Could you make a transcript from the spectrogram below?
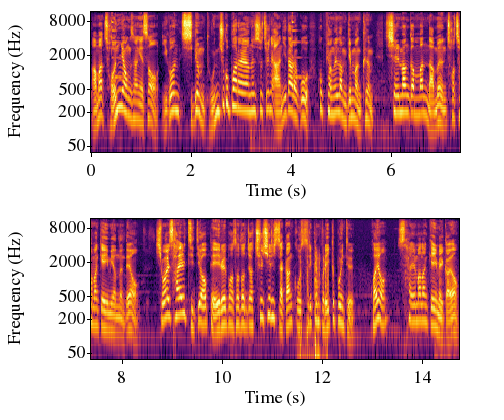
아마 전 영상에서 이건 지금 돈 주고 팔아야 하는 수준이 아니다라고 혹평을 남긴 만큼 실망감만 남은 처참한 게임이었는데요. 10월 4일 드디어 베일을 벗어던져 출시를 시작한 고스트리콘 브레이크 포인트. 과연 살만한 게임일까요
